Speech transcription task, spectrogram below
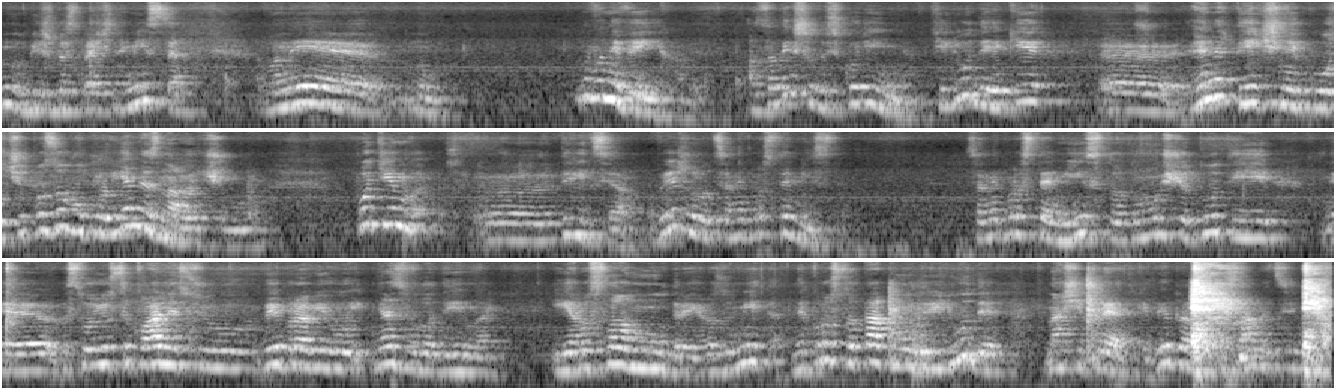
ну, більш безпечне місце, вони, ну, ну, вони виїхали. А залишилось коріння. Ті люди, які е, генетичний код чи по зову крові, я не знаю чому. Потім, е, дивіться, Вижгород це не просте місто. Це не просте місто, тому що тут і е, свою сипальницю вибрав його і князь Володимир, і Ярослав Мудрий, розумієте? Не просто так мудрі люди, наші предки, вибрали саме це місце.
